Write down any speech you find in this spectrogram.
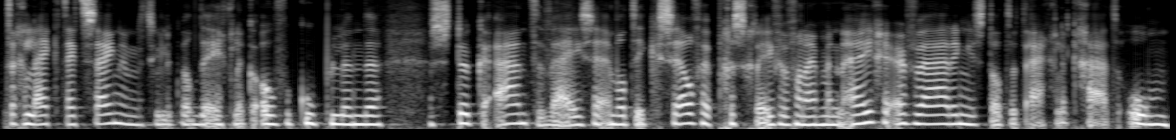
Tegelijkertijd zijn er natuurlijk wel degelijk overkoepelende stukken aan te wijzen. En wat ik zelf heb geschreven vanuit mijn eigen ervaring, is dat het eigenlijk gaat om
